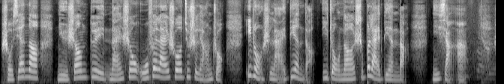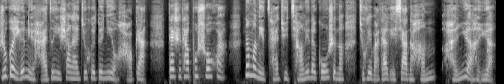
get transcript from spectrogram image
首先呢，女生对男生无非来说就是两种，一种是来电的，一种呢是不来电的。你想啊，如果一个女孩子一上来就会对你有好感，但是她不说话，那么你采取强烈的攻势呢，就会把她给吓得很很远很远。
